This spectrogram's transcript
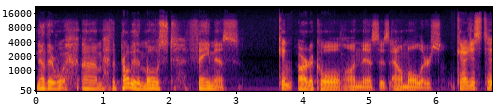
Now there, wa- um, the probably the most famous Can- article on this is Al Mohler's. Can I just t-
